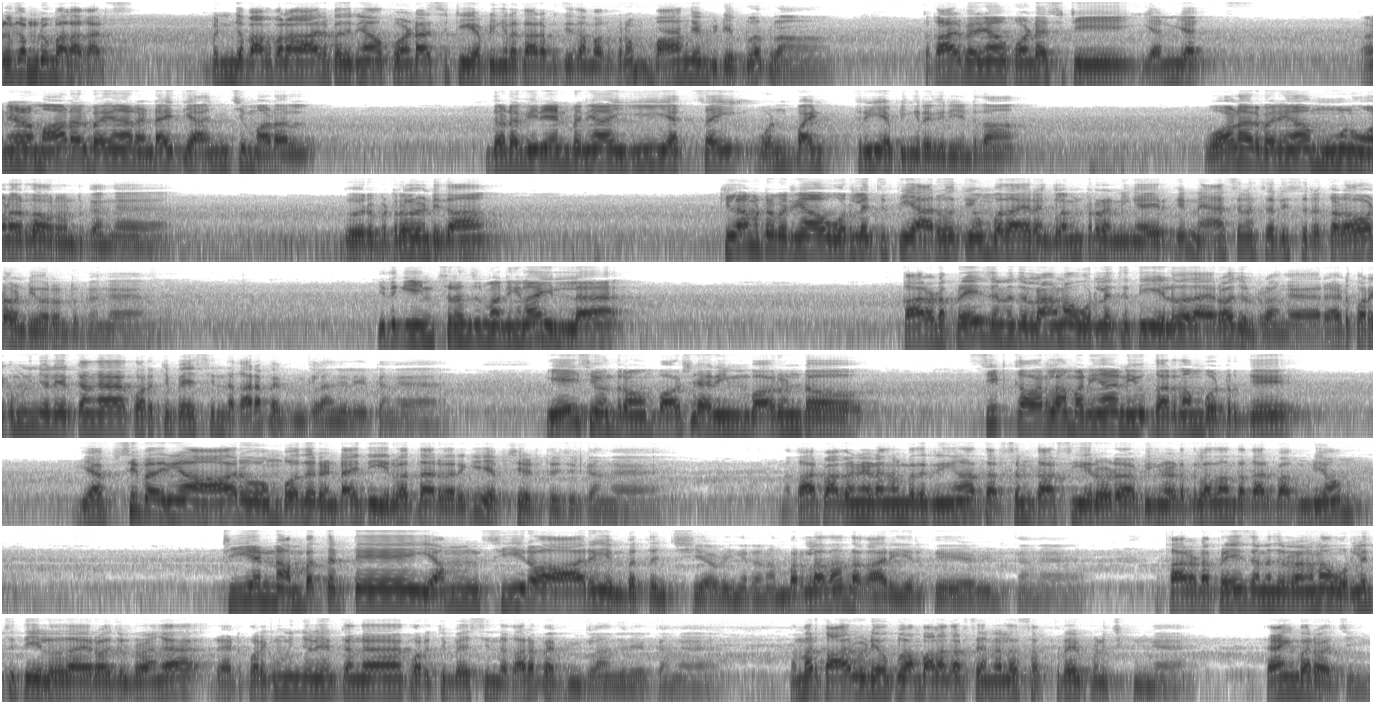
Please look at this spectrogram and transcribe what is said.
வெல்கம் டு பாலாகார்ஸ் இப்போ நீங்கள் பார்க்க போகிற கார் பார்த்தீங்கன்னா கோண்டா சிட்டி அப்படிங்கிற காரை பற்றி தான் பார்க்க போகிறோம் வாங்க வீடியோக்குள்ளே போகலாம் இப்போ கார் பார்த்தீங்கன்னா கோண்டா சிட்டி என்எக்ஸ் அவனோட மாடல் பார்த்தீங்கன்னா ரெண்டாயிரத்தி அஞ்சு மாடல் இதோட வேரியன்ட் பார்த்தீங்கன்னா இஎக்ஸ்ஐ ஒன் பாயிண்ட் த்ரீ அப்படிங்கிற வேரியன்ட் தான். ஓனர் பார்த்தீங்கன்னா மூணு ஓனர் தான் வரும்ன்ருக்காங்க இது ஒரு பெட்ரோல் வண்டி தான். கிலோமீட்டர் பார்த்தீங்கன்னா ஒரு லட்சத்தி அறுபத்தி ஒம்பதாயிரம் கிலோமீட்டர் ரன்னிங் ஆகிருக்கு நேஷனல் சர்வீஸ் ரெக்கார்டோட வண்டி வரும்ன்ருக்காங்க இதுக்கு இன்சூரன்ஸ் பார்த்தீங்கன்னா இல்லை. காரோட ப்ரைஸ் என்ன சொல்கிறாங்கன்னா ஒரு லட்சத்தி எழுபதாயிரரூவா சொல்கிறாங்க ரேட் குறைக்க முடியும்னு சொல்லியிருக்காங்க. குறைச்சி பேசி இந்த காரை பைப்பிங்கலாம் சொல்லியிருக்காங்க. ஏசி வந்துடும் power steering power window seat கவர்லாம் பார்த்தீங்கன்னா நியூ கார் தான் போட்டிருக்கு. எஃப்சி பார்த்தீங்கன்னா ஆறு ஒம்பது ரெண்டாயிரத்தி இருபத்தாறு வரைக்கும் எஃப்சி எடுத்து வச்சுருக்காங்க. இந்த கார் பார்க்க இடங்கள்னு பார்த்துக்கிட்டிங்கன்னா தர்சன் கார்ஸ் ஈரோடு அப்படிங்கிற இடத்துல தான் அந்த கார் பார்க்க முடியும். டிஎன் ஐம்பத்தெட்டு எம் ஜீரோ ஆறு எண்பத்தஞ்சு அப்படிங்கிற நம்பரில் தான் இந்த கார் இருக்குது அப்படின்னு இருக்காங்க. காரோட ப்ரைஸ் என்ன சொல்கிறாங்கன்னா ஒரு லட்சத்தி எழுபதாயிரரூவா சொல்கிறாங்க ரேட் குறைக்க முடியும்னு சொல்லியிருக்காங்க. குறைச்சி பேசி இந்த காரை பைப்பிங்கலாம்னு சொல்லியிருக்காங்க. இந்த மாதிரி கார் வீடியோக்கெலாம் பாலாகார் சேனலில் சப்ஸ்கிரைப் பண்ணிச்சுக்கோங்க. தேங்க் பார் வாட்சிங்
